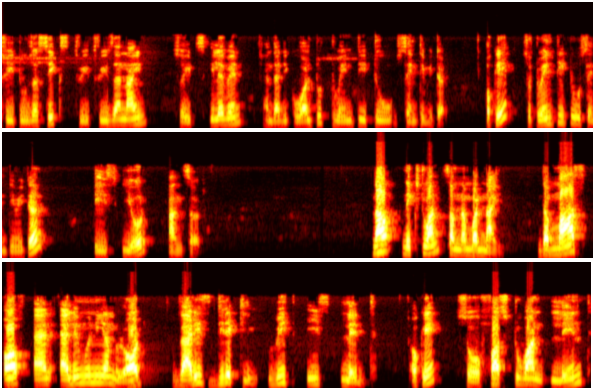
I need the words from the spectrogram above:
3 2s are 6 3 3s are 9 so it's 11 and that equal to 22 centimeter. Okay so 22 centimeter is your answer. Now next one sum number 9 the mass of an aluminium rod varies directly with its length. Okay, so first one length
